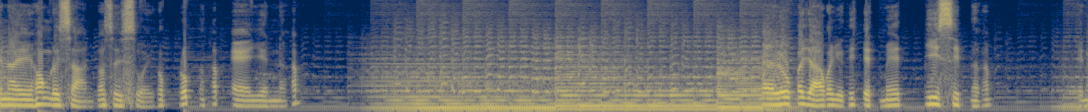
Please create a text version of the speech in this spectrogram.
ายในห้องโดยสารก็สวยๆครบๆนะครับแอร์เย็นนะครับแม่ลูกก็ยาวกันอยู่ที่ 7 เมตร 20 นะครับ เป็น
